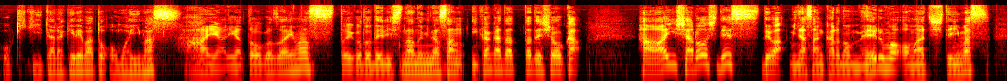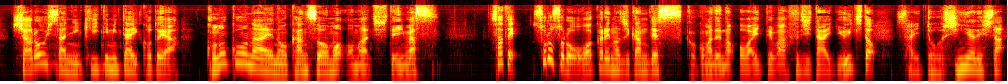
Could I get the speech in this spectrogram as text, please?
お聞きいただければと思います。はい、ありがとうございます。ということで、リスナーの皆さん、いかがだったでしょうか？はい、社労士です。では、皆さんからのメールもお待ちしています。社労士さんに聞いてみたいことや、このコーナーへの感想もお待ちしています。さて、そろそろお別れの時間です。ここまでのお相手は藤田雄一と、斉藤真也でした。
